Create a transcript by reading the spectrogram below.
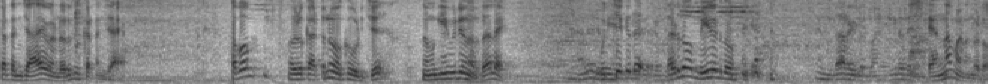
കട്ടൻ ചായ വേണ്ടവർക്ക് കട്ടൻ ചായ. അപ്പം ഒരു കട്ടനും ഒക്കെ കുടിച്ച് നമുക്ക് ഈ വീഡിയോ നിർത്താം അല്ലേ? ഉച്ചയ്ക്ക് എടുത്തോ മീൻ എടുത്തോ. എണ്ണം വേണം കേട്ടോ.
